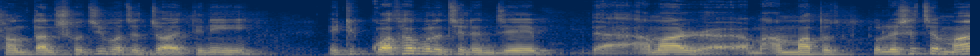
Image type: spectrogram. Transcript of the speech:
সন্তান সজীব অজয় জয় তিনি একটি কথা বলেছিলেন যে আমার আম্মা তো চলে এসেছে, মা,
